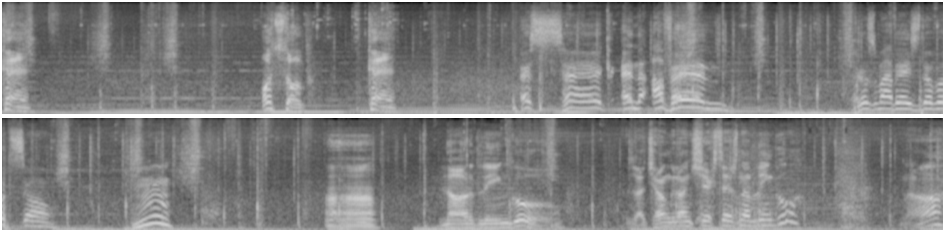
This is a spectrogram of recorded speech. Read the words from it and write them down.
Ke, Odstąp! Ken! Essek en Aven! Rozmawiaj z dowódcą. Nordlingu! Zaciągnąć się chcesz, Nordlingu? No?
